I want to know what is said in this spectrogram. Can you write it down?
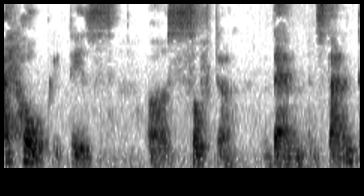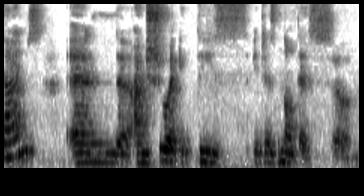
I hope it is, uh, softer than in Stalin times, and uh, I'm sure it is. It is not as um,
